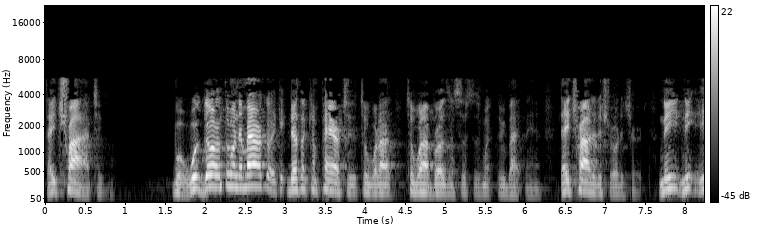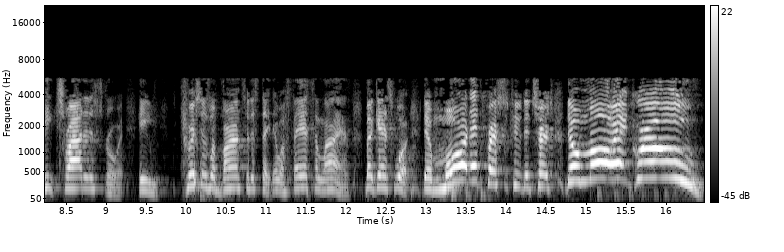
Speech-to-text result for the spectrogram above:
They tried to. What we're going through in America it doesn't compare to, to, what I, to what our brothers and sisters went through back then. They tried to destroy the church. He, he tried to destroy it. He, Christians were burned to the stake. They were fed to lions. But guess what? The more they persecuted the church, the more it grew.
